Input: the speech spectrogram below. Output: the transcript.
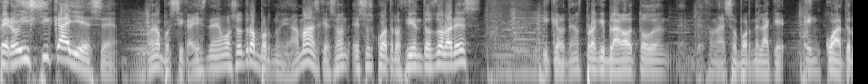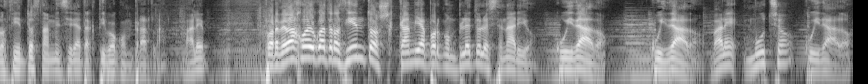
Pero ¿y si cayese? Bueno, pues si cayese tenemos otra oportunidad más, que son esos 400 dólares y que lo tenemos por aquí plagado todo en, de zona de soporte en la que en 400 también sería atractivo comprarla, ¿vale? Por debajo de 400 cambia por completo el escenario. Cuidado, cuidado, ¿vale? Mucho cuidado.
